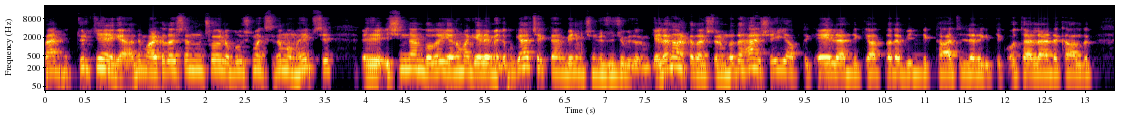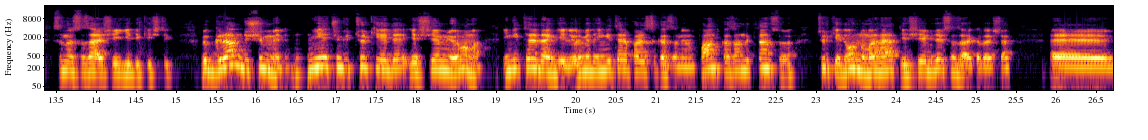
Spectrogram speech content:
Ben Türkiye'ye geldim. Arkadaşlarımın çoğuyla buluşmak istedim ama hepsi e, işinden dolayı yanıma gelemedi. Bu gerçekten benim için üzücü bir durum. Gelen arkadaşlarımla da her şeyi yaptık. Eğlendik, yatlara bindik, tatillere gittik, otellerde kaldık. Sınırsız her şeyi yedik, içtik. Ve gram düşünmedim. Niye? Çünkü Türkiye'de yaşayamıyorum ama İngiltere'den geliyorum ya da İngiltere parası kazanıyorum. Pound kazandıktan sonra Türkiye'de on numara hayat yaşayabilirsiniz arkadaşlar. Ee,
